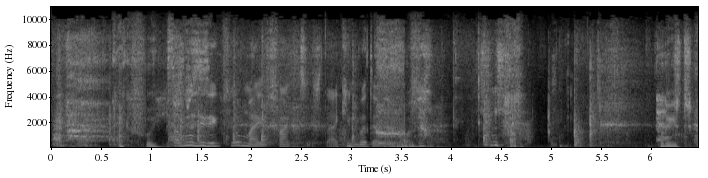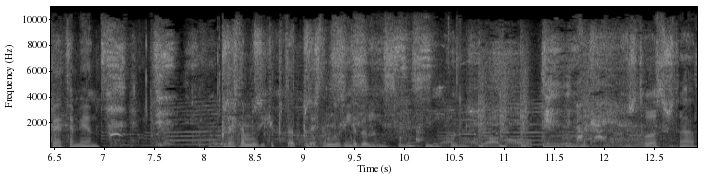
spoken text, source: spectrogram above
O é que foi Só para dizer que filmei, de facto, está aqui no meu telemóvel. Por isto, discretamente. Puseste a música, puseste a Sim, música do. sim, sim, sim, pois. Estou assustado.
